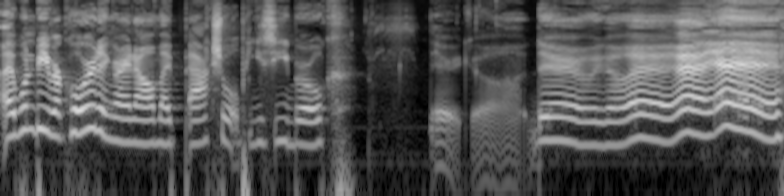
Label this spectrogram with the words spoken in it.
I wouldn't be recording right now. My actual PC broke. There we go. There we go. Hey, hey,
